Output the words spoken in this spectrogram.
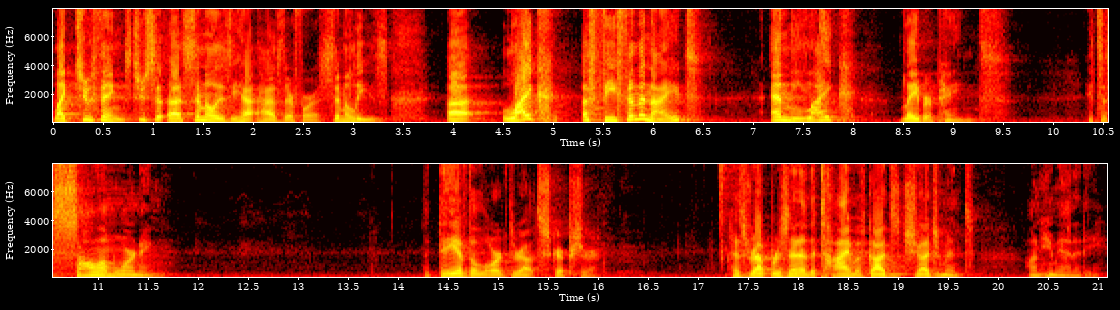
like two things, two uh, similes he ha- has there for us, similes. Uh, like a thief in the night and like labor pains. It's a solemn warning. The day of the Lord throughout Scripture has represented the time of God's judgment on humanity.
